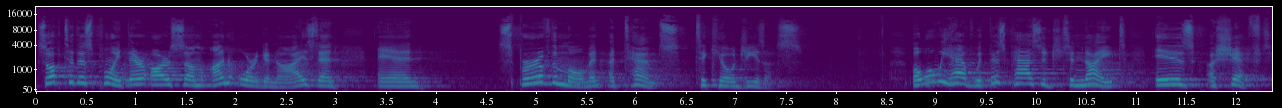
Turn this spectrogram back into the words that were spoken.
So, up to this point, there are some unorganized and, and spur of the moment attempts to kill Jesus. But what we have with this passage tonight is a shift.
